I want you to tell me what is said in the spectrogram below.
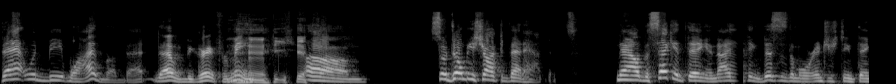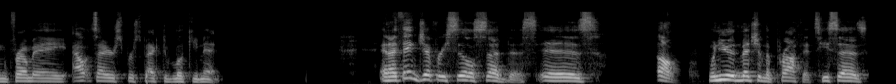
that would be well, I'd love that. That would be great for me. yeah. Um, so don't be shocked if that happens. Now, the second thing, and I think this is the more interesting thing from a outsider's perspective looking in. And I think Jeffrey Sills said this is, oh, when you had mentioned the profits, he says,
